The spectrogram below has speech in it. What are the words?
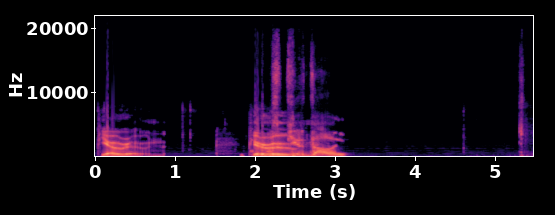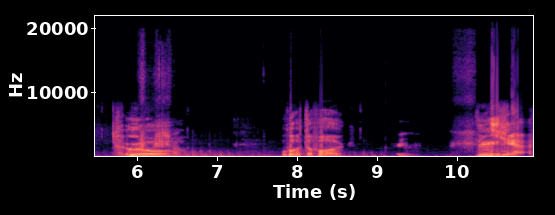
Piaurone. Piaurone. Pierdalej. What the fuck? Yeah.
